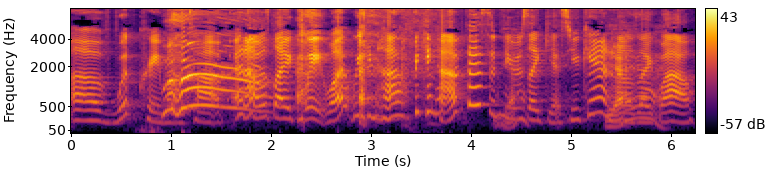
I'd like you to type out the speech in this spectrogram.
of whipped cream on top. And I was like, "Wait, what? We can have we can have this?" And he was like, "Yes, you can." And I was like, "Wow."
